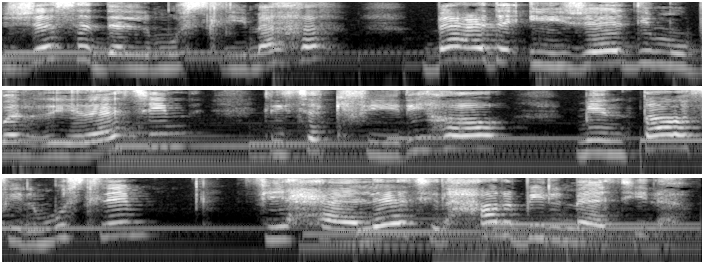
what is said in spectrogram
جسد المسلمة بعد إيجاد مبررات لتكفيرها من طرف المسلم في حالات الحرب الماثلة.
